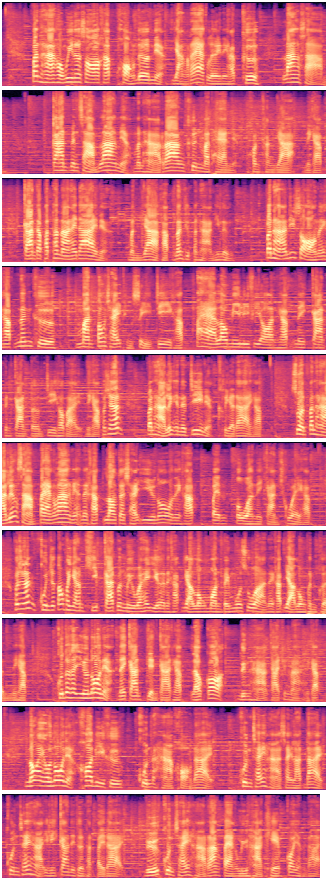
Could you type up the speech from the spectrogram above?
ปัญหาของวีนาซอครับ ของเดิมเนี่ย อย่างแรกเลยนะครับ คือร่าง 3 การเป็น 3 ร่างเนี่ย มันหาร่างขึ้นมาแทนเนี่ยค่อนข้างยากนะครับ การจะพัฒนาให้ได้เนี่ยมันยากครับ นั่นคือปัญหาที่ 1 ปัญหาที่2นะครับนั่นคือ มันต้องใช้ถึง 4G ครับ แต่เรามีรีฟิออนครับในการเป็นการเติม G เข้าไปนะครับ เพราะฉะนั้นปัญหาเรื่อง Energy เนี่ยเคลียร์ได้ครับ ส่วนปัญหาเรื่อง 3 แปลงล่างเนี่ยนะครับเราจะใช้ e u n o นะครับเป็นตัวในการช่วยครับเพราะฉะนั้นคุณจะต้องพยายามคีปการ์ดบนมือไว้ให้เยอะนะครับ อย่าลงมอนไปมั่วซั่วนะครับ อย่าลงเพลินๆนะครับ คุณต้องใช้ e u n o เนี่ยในการเปลี่ยนการ์ดครับ แล้วก็ดึงหาการ์ดขึ้นมานะครับ น้อง i o n o เนี่ยข้อดีคือคุณหาของได้ คุณใช้หาไซรัสได้ คุณใช้หาอิลิก้าในเทิร์นถัดไปได้ หรือคุณใช้หาร่างแปลงหรือหาเคฟก็ยังได้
